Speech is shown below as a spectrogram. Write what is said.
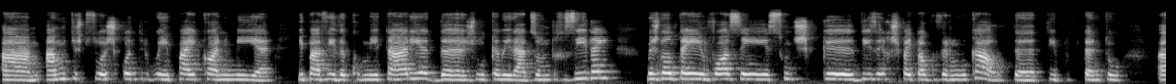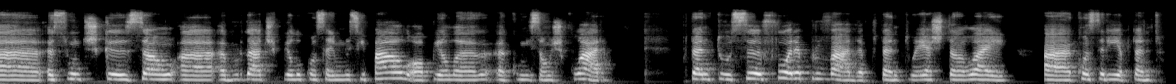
há, há, muitas pessoas que contribuem para a economia e para a vida comunitária das localidades onde residem, mas não têm voz em assuntos que dizem respeito ao governo local, de, tipo, portanto, uh, assuntos que são uh, abordados pelo Conselho Municipal ou pela Comissão Escolar. Portanto, se for aprovada, portanto, esta lei uh, concederia, portanto,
